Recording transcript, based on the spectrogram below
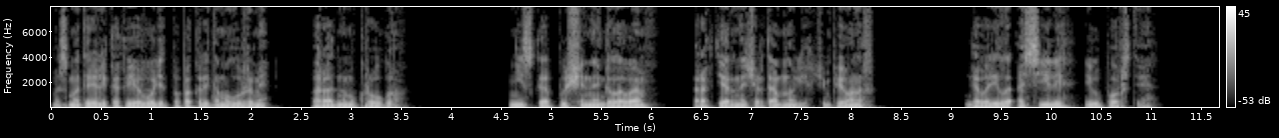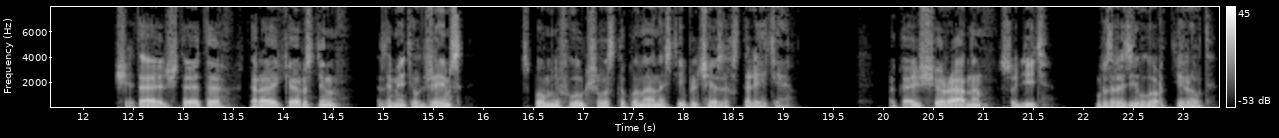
Мы смотрели, как ее водят по покрытому лужами парадному кругу. Низко опущенная голова, характерная черта многих чемпионов, говорила о силе и упорстве. «Считают, что это вторая Керстин», — заметил Джеймс, вспомнив лучшего скакуна на стипльчезах столетия. «Пока еще рано судить», — возразил лорд Тиролд.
